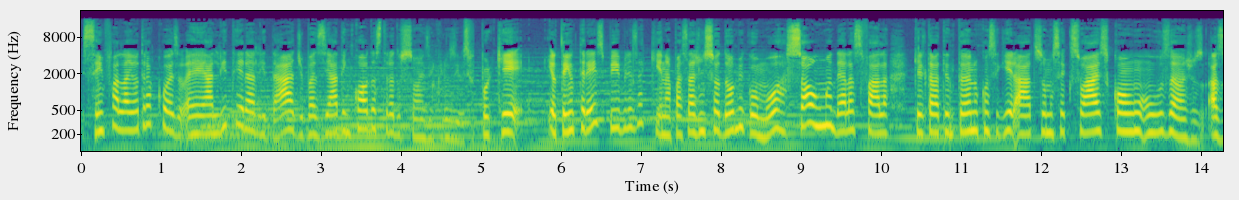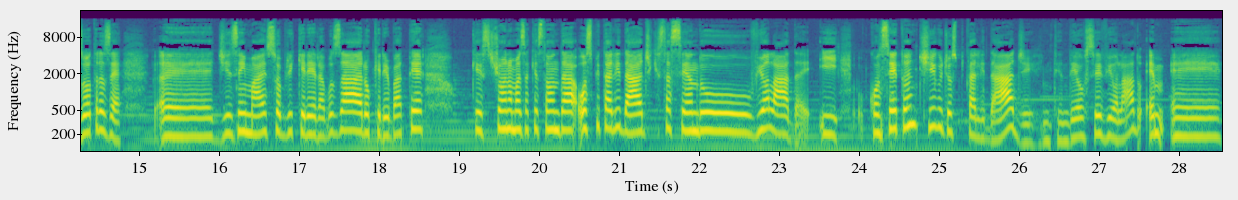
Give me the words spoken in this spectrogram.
Sem falar em outra coisa, é a literalidade baseada em qual das traduções, inclusive? Porque eu tenho três Bíblias aqui. Na passagem Sodoma e Gomorra, só uma delas fala que ele estava tentando conseguir atos homossexuais com os anjos. As outras é, é, dizem mais sobre querer abusar ou querer bater. Questiona mais a questão da hospitalidade que está sendo violada. E o conceito antigo de hospitalidade, entendeu? Ser violado é, é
